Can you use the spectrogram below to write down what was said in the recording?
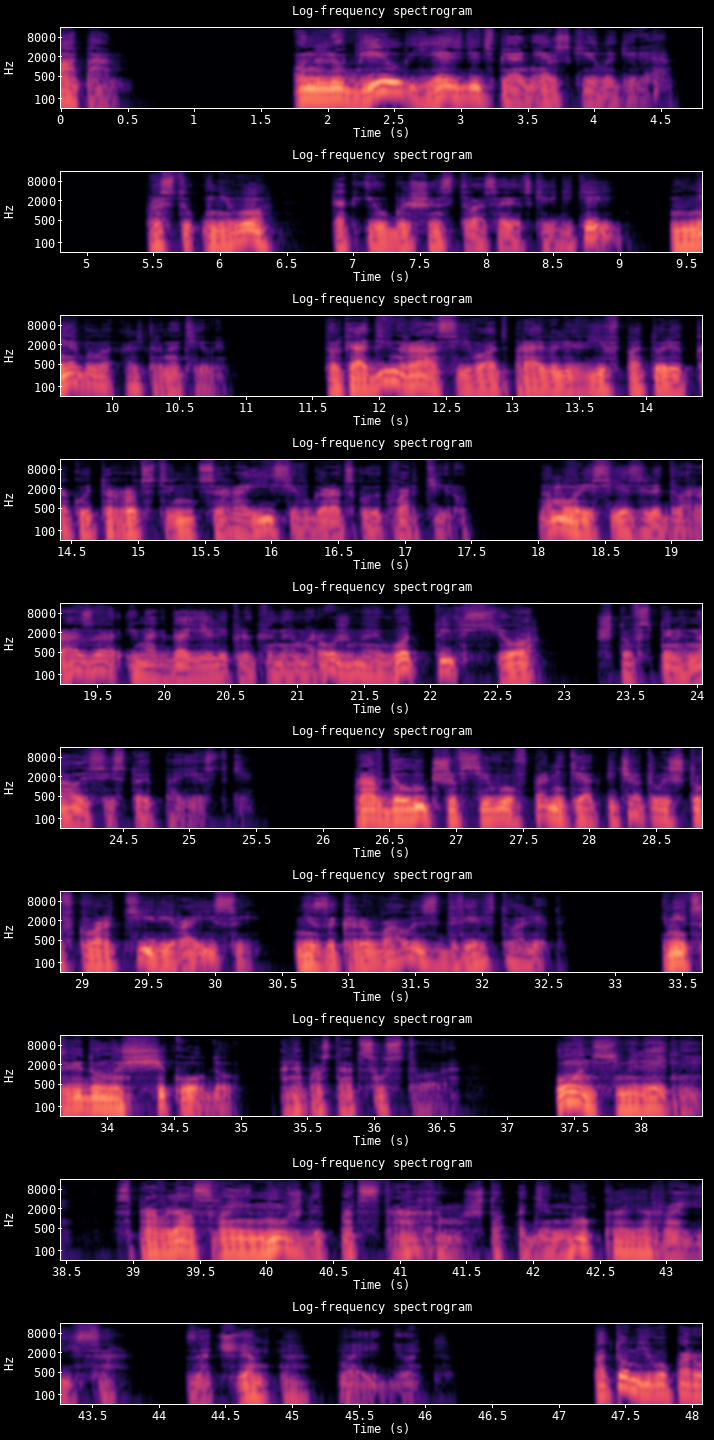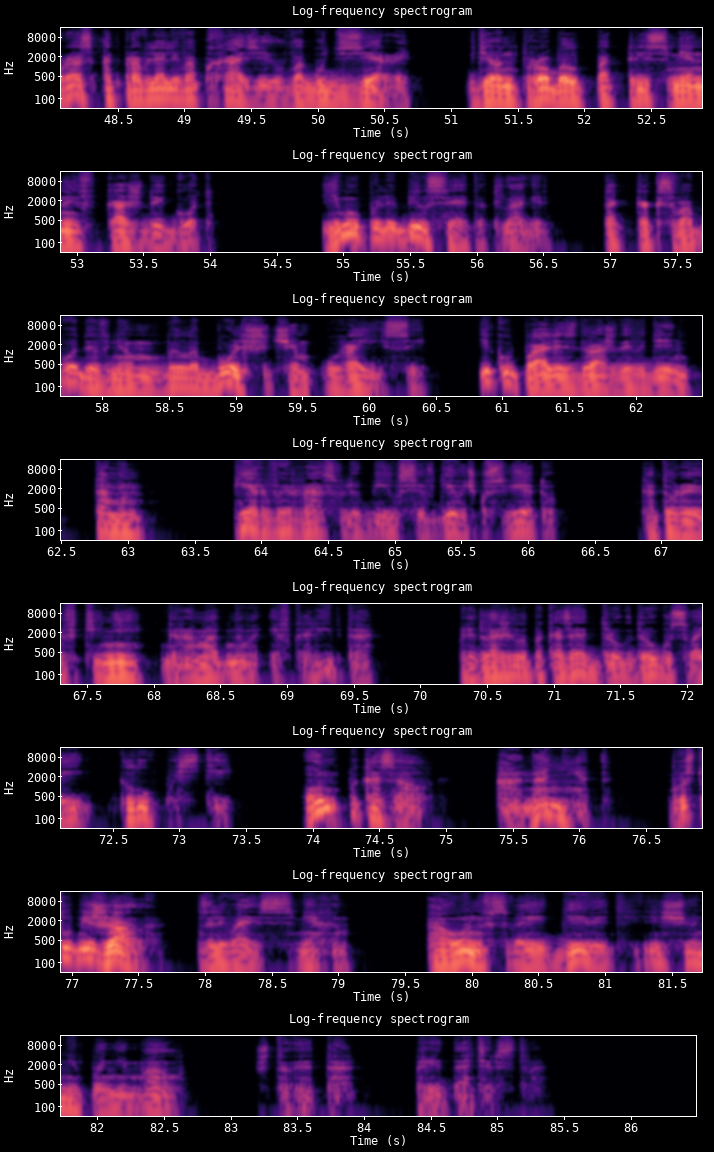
папа. Он любил ездить в пионерские лагеря. Просто у него, как и у большинства советских детей, не было альтернативы. Только один раз его отправили в Евпаторию к какой-то родственнице Раисе в городскую квартиру. На море съездили два раза, иногда ели клюквенное мороженое. Вот и все, что вспоминалось из той поездки. Правда, лучше всего в памяти отпечаталось, что в квартире Раисы не закрывалась дверь в туалет. Имеется в виду на щеколду. Она просто отсутствовала. Он, семилетний, справлял свои нужды под страхом, что одинокая Раиса зачем-то войдет. Потом его пару раз отправляли в Абхазию, в Агудзеры, где он пробыл по три смены в каждый год. Ему полюбился этот лагерь, так как свободы в нем было больше, чем у Раисы, и купались дважды в день. Там он первый раз влюбился в девочку Свету, которая в тени громадного эвкалипта предложила показать друг другу свои глупости. Он показал, а она нет. Просто убежала, заливаясь смехом. А он в свои девять еще не понимал, что это предательство.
